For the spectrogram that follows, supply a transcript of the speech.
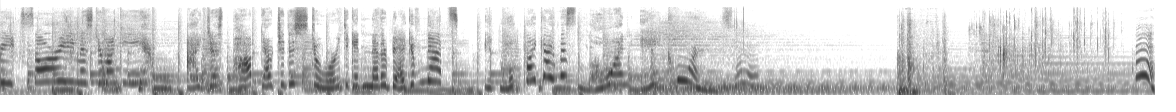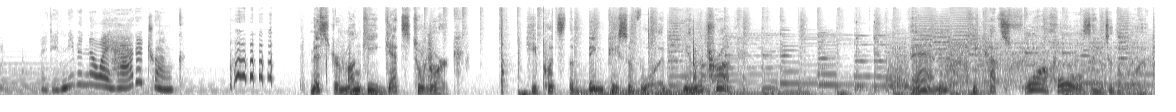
Sorry, sorry, Mr. Monkey. I just popped out to the store to get another bag of nuts. It looked like I was low on acorns. Hmm, I didn't even know I had a trunk. Mr. Monkey gets to work. He puts the big piece of wood in the trunk. Then he cuts four holes into the wood.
